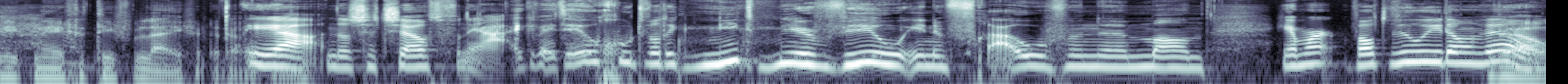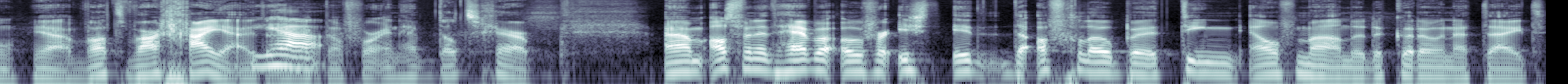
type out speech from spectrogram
Niet negatief blijven. erover. Ja, dat is hetzelfde van, ja, ik weet heel goed wat ik niet meer wil in een vrouw of een man. Ja, maar wat wil je dan wel? Wel, ja. Wat, waar ga je uiteindelijk Ja. dan voor? En heb dat scherp. Ehm, als we het hebben over is de afgelopen 10, 11 maanden, de coronatijd,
